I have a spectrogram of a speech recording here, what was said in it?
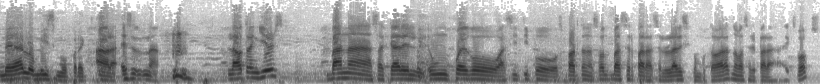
Me da lo mismo para. Ahora, esa es una. la otra en Gears van a sacar el, un juego así tipo Spartan Assault. Va a ser para celulares y computadoras, no va a ser para Xbox.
